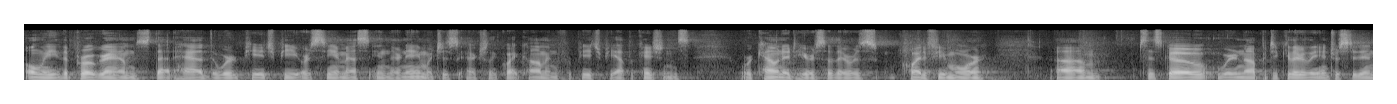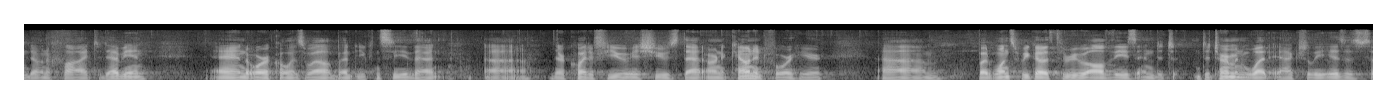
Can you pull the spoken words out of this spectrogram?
only the programs that had the word PHP or CMS in their name, which is actually quite common for PHP applications, were counted here. So there was quite a few more. Um, Cisco, we're not particularly interested in, don't apply to Debian, and Oracle as well. But you can see that uh, there are quite a few issues that aren't accounted for here. Um, but once we go through all of these and det determine what actually is as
